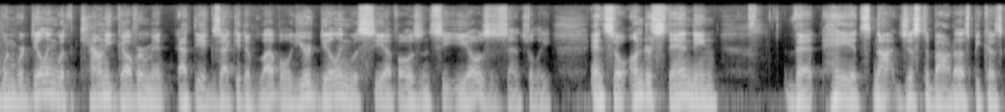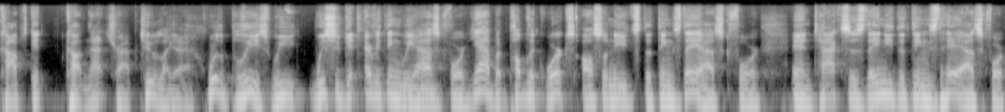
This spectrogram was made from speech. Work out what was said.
when we're dealing with county government at the executive level, you're dealing with CFOs and CEOs essentially. And so understanding that, hey, it's not just about us because cops get caught in that trap too. Like Yeah. we're the police. We we should get everything we mm-hmm. ask for. Yeah, but public works also needs the things they ask for. And taxes, they need the things they ask for.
